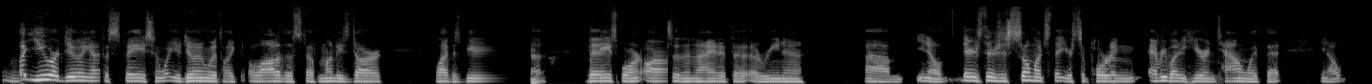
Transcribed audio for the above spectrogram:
what you are doing at the space and what you're doing with like a lot of the stuff, Monday's Dark, Life is Beautiful, uh, Vegas Born Arts of the Night at the arena. Um, you know, there's there's just so much that you're supporting everybody here in town with that. You know,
